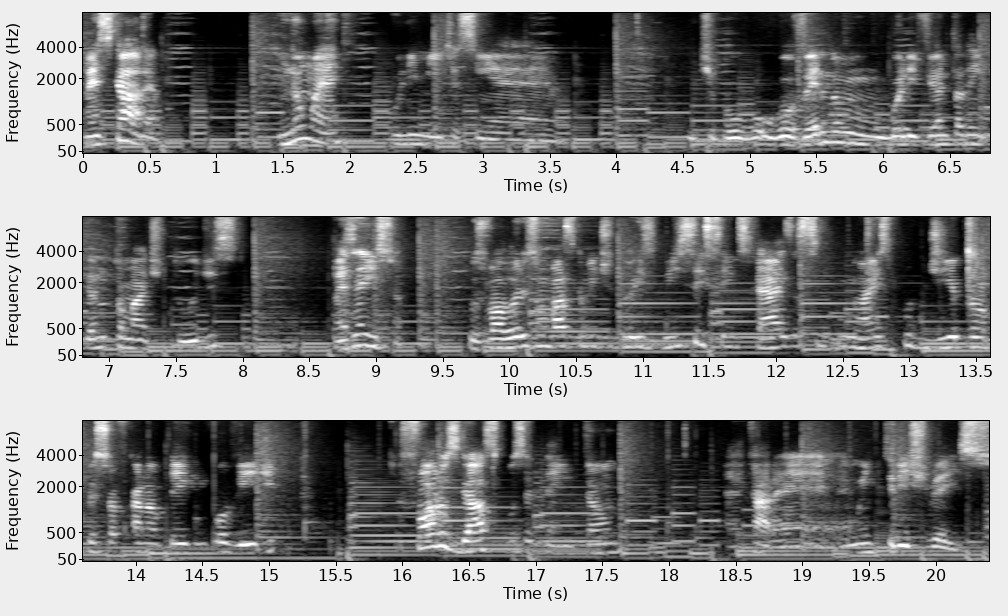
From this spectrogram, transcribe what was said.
Mas, cara, não é o limite, assim, é. Tipo, o governo boliviano está tentando tomar atitudes, mas é isso os valores são basicamente R$ 2.600 a R$ 5.000 por dia para uma pessoa ficar na UTI com Covid, fora os gastos que você tem. Então, é, cara, é, é, muito triste ver isso.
